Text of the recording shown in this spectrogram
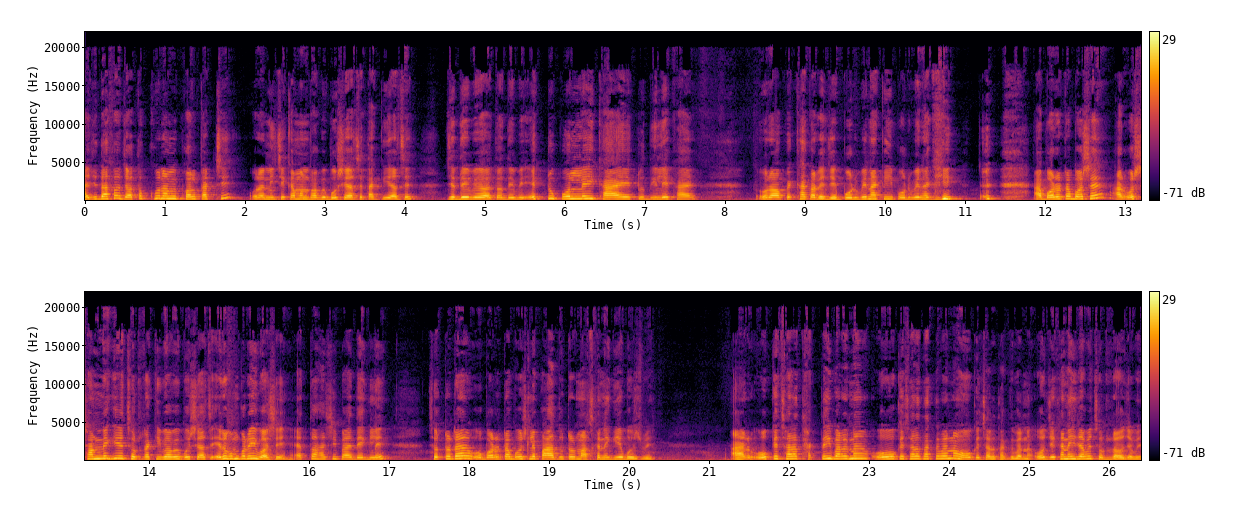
এই যে দেখো, যতক্ষণ আমি ফল কাটছি, ওরা নিচে কেমনভাবে বসে আছে, তাকিয়ে আছে। যে দেবে হয়তো দেবে, একটু পড়লেই খায়, একটু দিলে খায়। ওরা অপেক্ষা করে যে পড়বে নাকি পড়বে নাকি। আর বড়টা বসে, আর ওর সামনে গিয়ে ছোটটা কীভাবে বসে আছে, এরকম করেই বসে। এত হাসি পায় দেখলে। ছোট্টটা ও বড়টা বসলে পা দুটোর মাঝখানে গিয়ে বসবে। আর ওকে ছাড়া থাকতেই পারে না ও ওকে ছাড়া থাকতে পারে না ও ওকে ছাড়া থাকতে পারে না। ও যেখানেই যাবে, ছোটটাও যাবে।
